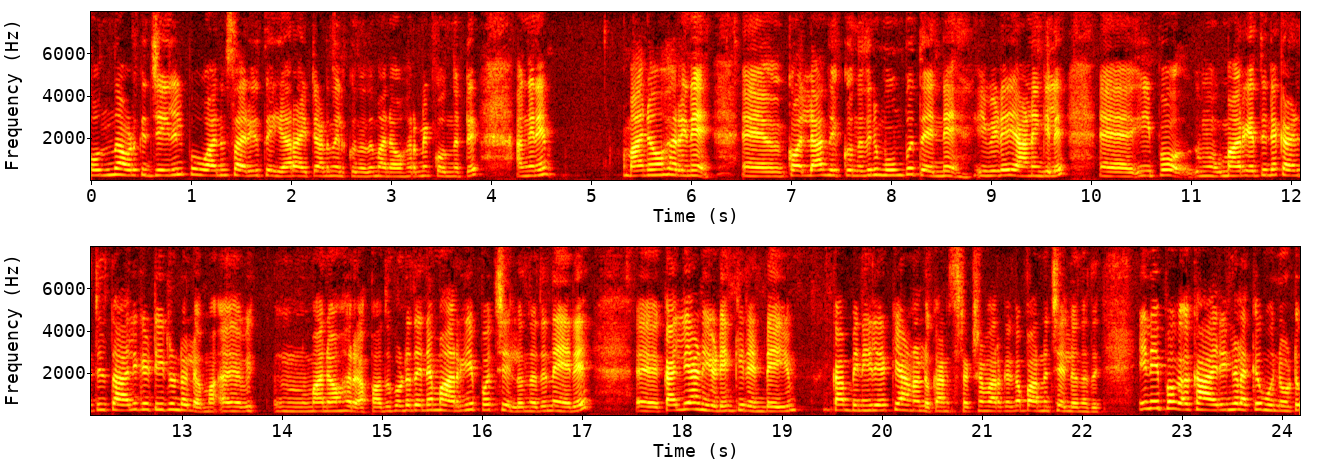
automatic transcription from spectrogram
കൊന്ന് അവൾക്ക് ജയിലിൽ പോകാനും സരി തയ്യാറായിട്ടാണ് നിൽക്കുന്നത്. മനോഹറിനെ കൊന്നിട്ട്. അങ്ങനെ മനോഹറിനെ കൊല്ലാൻ നിൽക്കുന്നതിന് മുമ്പ് തന്നെ ഇവിടെയാണെങ്കിൽ ഇപ്പോൾ മറിയത്തിന്റെ കഴുത്തിൽ താലി കെട്ടിയിട്ടുണ്ടല്ലോ മനോഹർ. അപ്പം അതുകൊണ്ട് തന്നെ മറിയ ഇപ്പോൾ ചെല്ലുന്നത് നേരെ കല്യാണിയുടെയും കിരണിന്റെയും കമ്പനിയിലേക്കാണല്ലോ കൺസ്ട്രക്ഷൻ വർക്കൊക്കെ പറഞ്ഞ് ചെല്ലുന്നത്. ഇനിയിപ്പോൾ കാര്യങ്ങളൊക്കെ മുന്നോട്ട്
